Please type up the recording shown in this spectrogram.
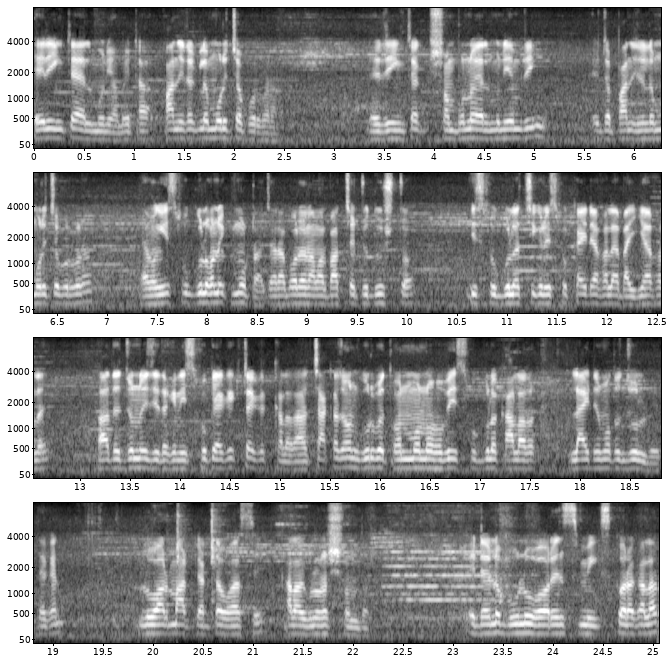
এই রিংটা অ্যালুমিনিয়াম, এটা পানি রাখলে মরিচা পড়বে না। এই রিংটা সম্পূর্ণ অ্যালুমিনিয়াম রিং, এটা পানি রাখলে মরিচা পড়বে না। এবং স্পুকগুলো অনেক মোটা, যারা বলেন আমার বাচ্চা একটু দুষ্ট, স্পুকগুলো চিকন স্পুক কাইটা ফেলায় বাইয়া ফেলায়, তাদের জন্যই যে দেখেন স্পুক এক একটা এক এক কালার, আর চাকা যখন ঘুরবে তখন মনে হবে স্পুকগুলো কালার লাইটের মতন জ্বলবে। দেখেন, লোয়ার মাঠ গার্ডটাও আছে, কালারগুলো অনেক সুন্দর। এটা হলো ব্লু, অরেঞ্জ মিক্স করা কালার।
